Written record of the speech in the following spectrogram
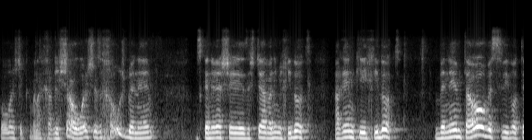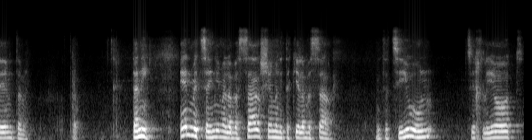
חורש הכוונה חרישה, הוא רואה שזה חרוש ביניהם, אז כנראה שזה שתי אבנים יחידות, הרי הן כיחידות, ביניהם טהור וסביבותיהם טמא. תני, אין מציינים על הבשר שמא ניתקל הבשר. את הציון צריך להיות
